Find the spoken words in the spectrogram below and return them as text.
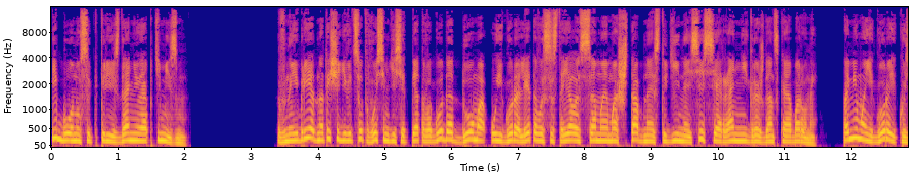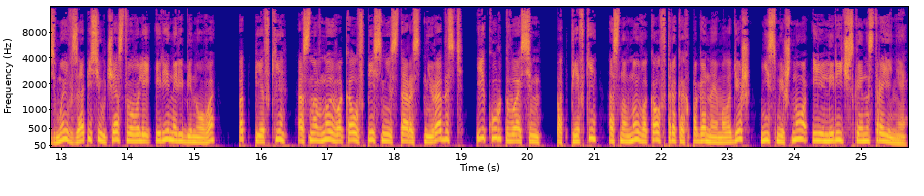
и бонусы к переизданию «Оптимизм». В ноябре 1985 года дома у Егора Летова состоялась самая масштабная студийная сессия ранней гражданской обороны. Помимо Егора и Кузьмы в записи участвовали Ирина Рябинова, подпевки, основной вокал в песне «Старость не радость» и Курт Васин, подпевки, основной вокал в треках «Поганая молодежь», «Не смешно» и «Лирическое настроение».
